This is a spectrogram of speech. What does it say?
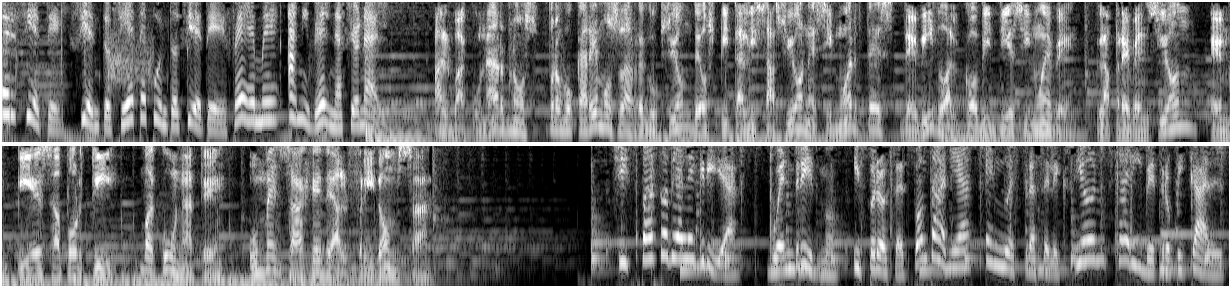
Super 7, 107.7 FM a nivel nacional. Al vacunarnos, provocaremos la reducción de hospitalizaciones y muertes debido al COVID-19. La prevención empieza por ti. Vacúnate. Un mensaje de Alfridomsa. Chispazo de alegría, buen ritmo y prosa espontánea en nuestra selección Caribe Tropical.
